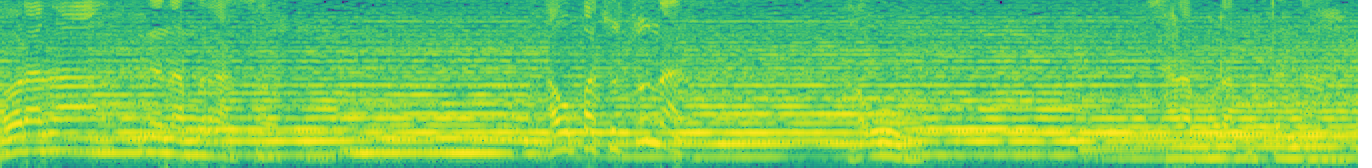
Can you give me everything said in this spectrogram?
kawaranga kinana merasal sun au pacucunan au sarapura petengah.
